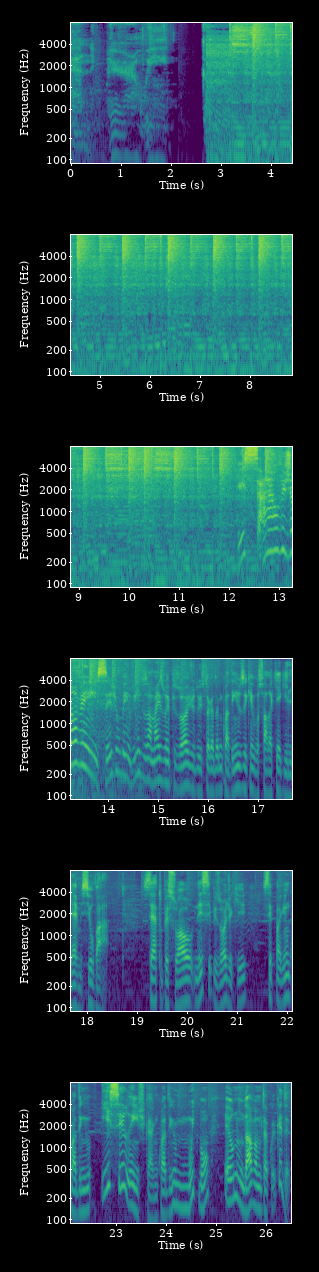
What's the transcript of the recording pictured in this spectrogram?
And here we E salve jovens! Sejam bem-vindos a mais um episódio do Historiador em Quadrinhos e quem vos fala aqui é Guilherme Silva. Certo, pessoal? Nesse episódio aqui, separei um quadrinho excelente, cara. Um quadrinho muito bom. Eu não dava muita coisa, quer dizer,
